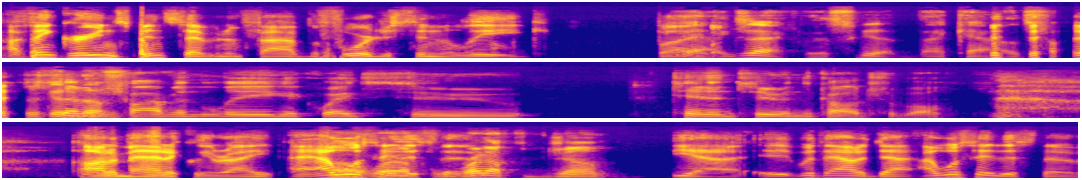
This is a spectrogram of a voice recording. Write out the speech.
I think Gruden's been seven and five before, just in the league. But yeah, exactly. That's good. That counts. That's fine. The Good seven and five in the league equates to ten and two in the college football. automatically, right? I, I Oh, will right say off this the- though. right off the jump. yeah, it, without a doubt. I will say this though,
